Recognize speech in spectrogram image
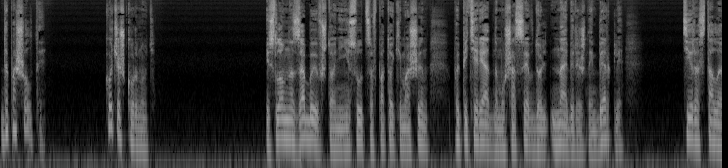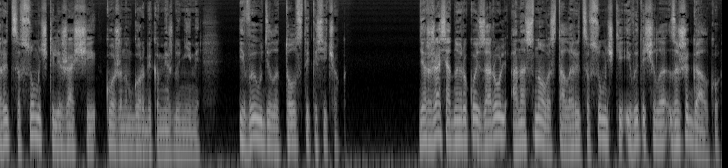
Да пошел ты. Хочешь курнуть? И словно забыв, что они несутся в потоке машин по пятирядному шоссе вдоль набережной Беркли, Тира стала рыться в сумочке, лежащей кожаным горбиком между ними, и выудила толстый косячок. Держась одной рукой за руль, она снова стала рыться в сумочке и вытащила зажигалку,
